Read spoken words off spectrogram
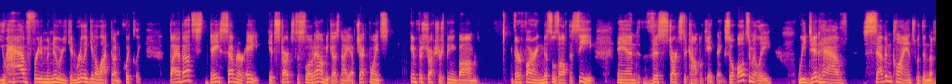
you have freedom maneuver. You can really get a lot done quickly. By about day seven or eight, it starts to slow down because now you have checkpoints, infrastructure's being bombed, they're firing missiles off the sea, and this starts to complicate things. So ultimately, we did have seven clients within the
